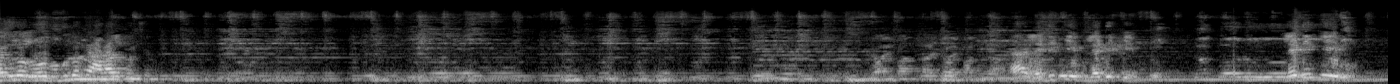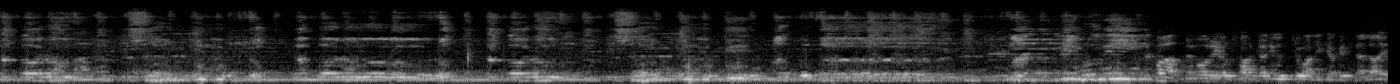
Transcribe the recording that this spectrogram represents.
বাচ্চাগুলো রোদগুলোকে আড়াল করছে। জয় বাংলা জয় বাংলা হ্যাঁ লেডি কিম লেডি কিম লেডি কিম মাতৃভূমি মেমোরিয়াল সরকারি উচ্চ বালিকা বিদ্যালয়।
